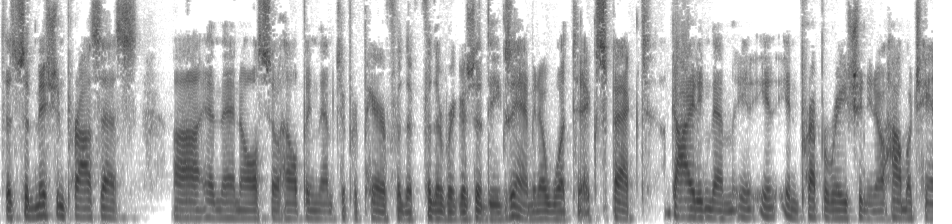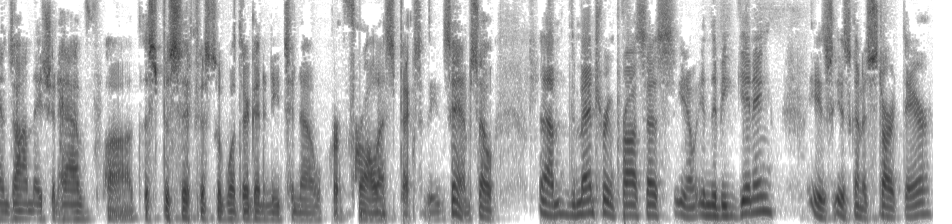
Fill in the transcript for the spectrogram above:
the submission process, uh, and then also helping them to prepare for the for the rigors of the exam. You know what to expect, guiding them in, in, in preparation. You know how much hands on they should have, uh, the specifics of what they're going to need to know for, for all aspects of the exam. So um, the mentoring process, you know, in the beginning is is going to start there.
